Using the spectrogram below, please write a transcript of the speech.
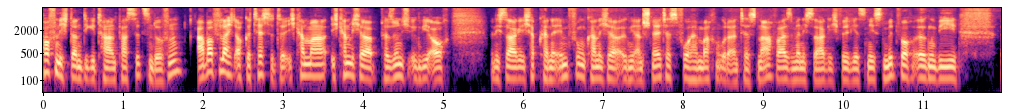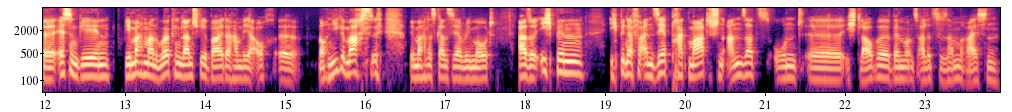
hoffentlich dann digitalen Pass sitzen dürfen, aber vielleicht auch Getestete. Ich kann mal, ich kann mich ja persönlich irgendwie auch, wenn ich sage, ich habe keine Impfung, kann ich ja irgendwie einen Schnelltest vorher machen oder einen Test nachweisen. Wenn ich sage, ich will jetzt nächsten Mittwoch irgendwie äh, essen gehen. Wir machen mal einen Working Lunch, wir beide haben wir ja auch äh, noch nie gemacht. Wir machen das Ganze ja remote. Also ich bin, ich bin dafür einen sehr pragmatischen Ansatz und äh, ich glaube, wenn wir uns alle zusammenreißen,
